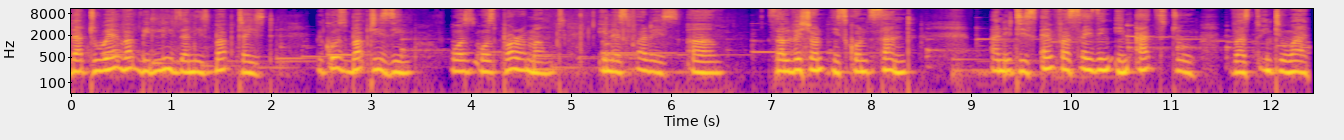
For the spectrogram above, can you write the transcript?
that whoever believes and is baptized, because baptism was, was paramount in as far as um, salvation is concerned. And it is emphasizing in Acts 2, verse 21,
